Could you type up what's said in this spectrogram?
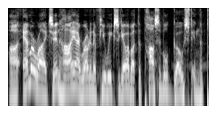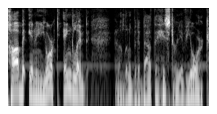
Uh, Emma writes in Hi, I wrote in a few weeks ago about the possible ghost in the pub in York, England, and a little bit about the history of York.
